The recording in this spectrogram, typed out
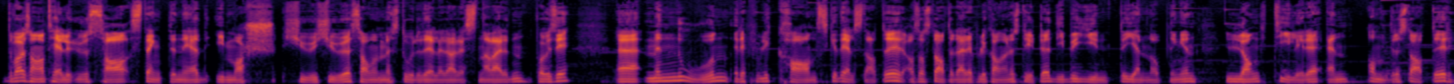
Det var jo sånn at hele USA stengte ned i mars 2020 sammen med store deler av resten av verden, får vi si. Eh, men noen republikanske delstater, altså stater der republikanerne styrte, de begynte gjenåpningen langt tidligere enn andre stater.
